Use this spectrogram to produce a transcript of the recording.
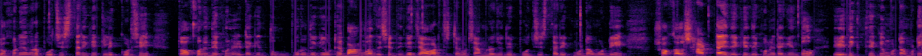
যখনই আমরা পঁচিশ তারিখে ক্লিক করছি, তখনই দেখুন এটা কিন্তু উপরের দিকে উঠে বাংলাদেশের দিকে যাওয়ার চেষ্টা করছে। আমরা যদি পঁচিশ তারিখ মোটামুটি সকাল সাতটায় দেখি, দেখুন এটা কিন্তু এই দিক থেকে মোটামুটি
